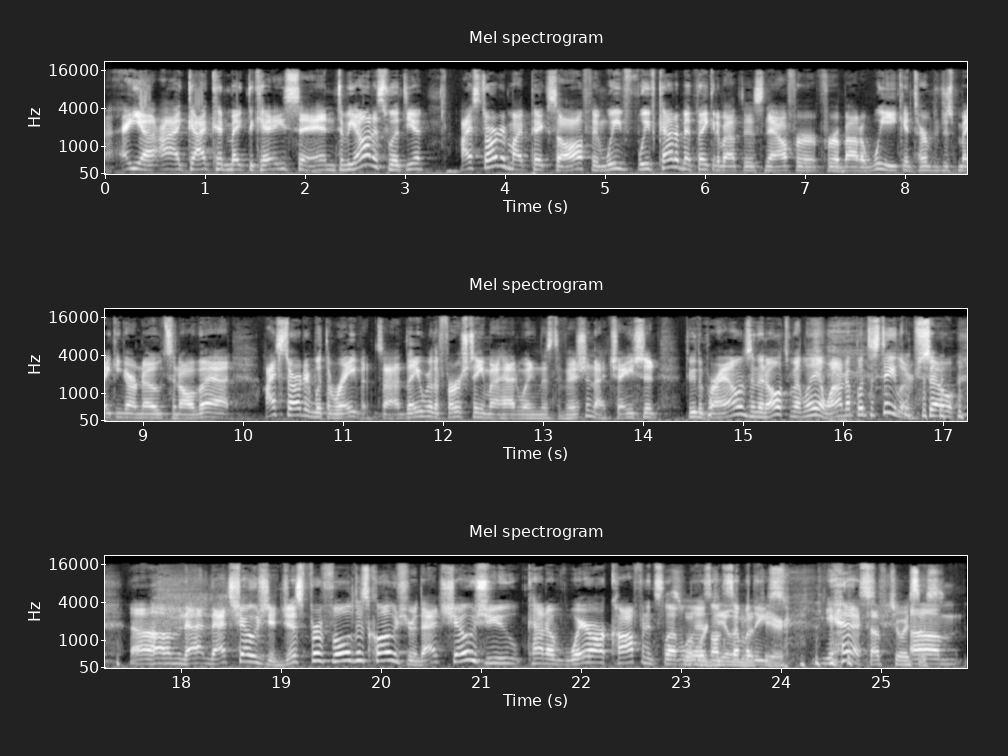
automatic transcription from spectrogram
uh, yeah, I, I could make the case, and to be honest with you, I started my picks off, and we've we've kind of been thinking about this now for, for about a week in terms of just making our notes and all that. I started with the Ravens. Uh, they were the first team I had winning this division. I changed it to the Browns, and then ultimately I wound up with the Steelers. So. Um, that that shows you. Just for full disclosure, that shows you kind of where our confidence level is on some of these. yes, tough choices. Um,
